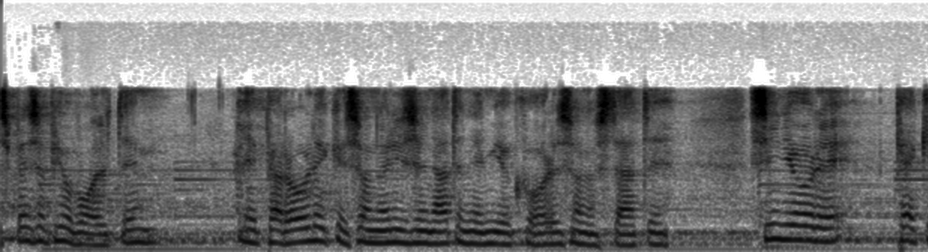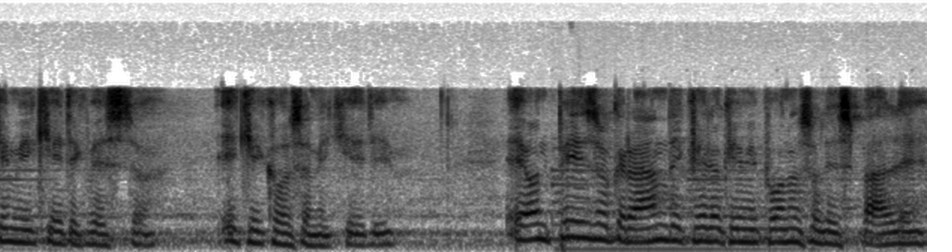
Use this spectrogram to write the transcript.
Espresso più volte, le parole che sono risuonate nel mio cuore sono state, Signore, perché mi chiedi questo? E che cosa mi chiedi? È un peso grande quello che mi pone sulle spalle,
